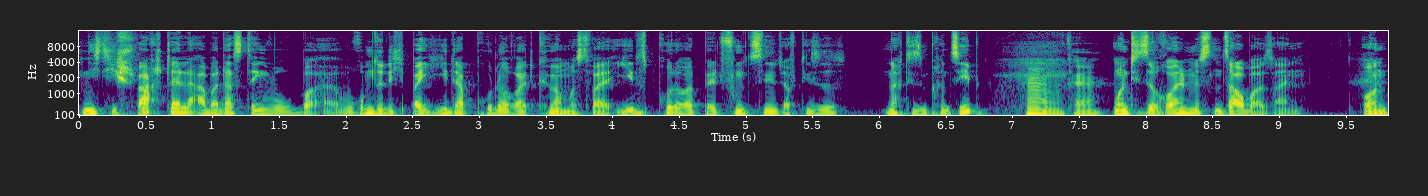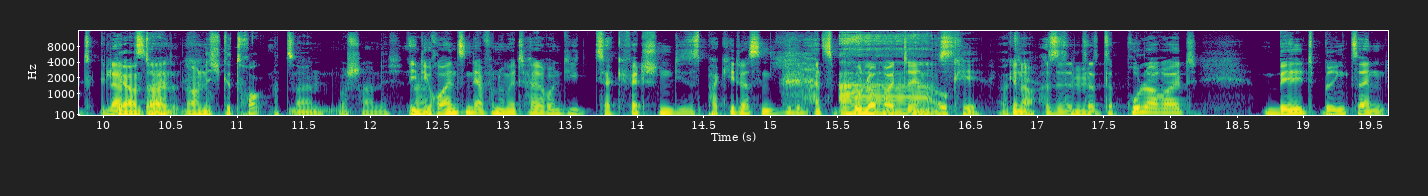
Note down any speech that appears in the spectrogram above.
nicht die Schwachstelle, aber das Ding, wo, worum du dich bei jeder Polaroid kümmern musst, weil jedes Polaroid-Bild funktioniert auf dieses, nach diesem Prinzip Hm, okay. und diese Rollen müssen sauber sein und glatt Ja, und sein. halt noch nicht getrocknet sein, wahrscheinlich. Nee, ne? die Rollen sind ja einfach nur Metallrollen, die zerquetschen dieses Paket, das in jedem einzelnen Polaroid drin ist. Ah, okay, okay. Genau, also Hm. das, das Polaroid-Bild bringt, sein,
